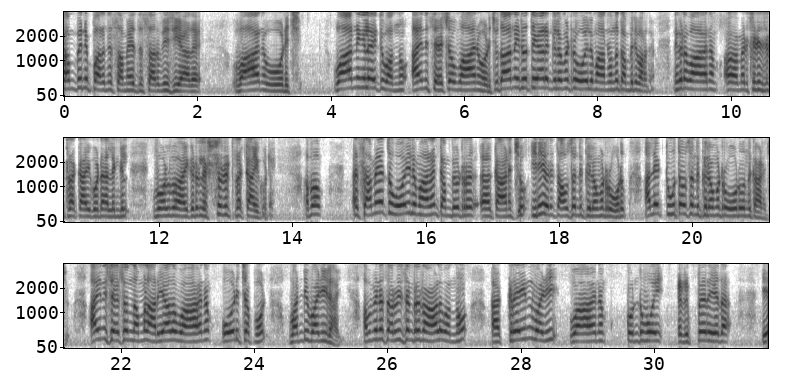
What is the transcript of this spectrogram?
Company പറഞ്ഞ സമയത്ത് service ചെയ്യാതെ വാഹനം ഓടിച്ച് വാർണിംഗ് ലൈറ്റ് വന്നു. അതിന് ശേഷം വാഹനം ഓടിച്ചു. ഉദാഹരണം ഇരുപത്തയ്യായിരം കിലോമീറ്റർ ഓയിൽ മാറണമെന്ന് കമ്പനി പറഞ്ഞു. നിങ്ങളുടെ വാഹനം മെർസിഡീസ് ട്രക്ക് ആയിക്കോട്ടെ അല്ലെങ്കിൽ വോൾവോ ആയിക്കോട്ടെ ലക്ഷറി ട്രക്ക് ആയിക്കോട്ടെ. അപ്പോൾ സമയത്ത് ഓയിൽ മാറാൻ കമ്പ്യൂട്ടർ കാണിച്ചു. ഇനി ഒരു തൗസൻഡ് കിലോമീറ്റർ ഓടും. അല്ലെങ്കിൽ ടു തൗസൻഡ് കിലോമീറ്റർ ഓടുമെന്ന് കാണിച്ചു. അതിനുശേഷം നമ്മൾ അറിയാതെ വാഹനം ഓടിച്ചപ്പോൾ വണ്ടി വഴിയിലായി. അപ്പോൾ പിന്നെ സർവീസ് സെന്ററിൽ നിന്ന് ആൾ വന്നു. ക്രെയിൻ വഴി വാഹനം കൊണ്ടുപോയി റിപ്പയർ ചെയ്ത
